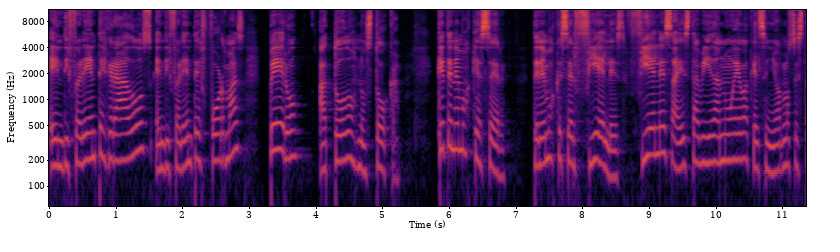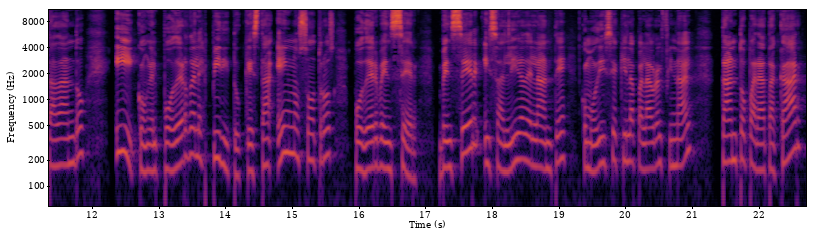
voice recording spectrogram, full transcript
en diferentes grados, en diferentes formas, pero a todos nos toca. ¿Qué tenemos que hacer? Tenemos que ser fieles, fieles a esta vida nueva que el Señor nos está dando y con el poder del Espíritu que está en nosotros poder vencer, vencer y salir adelante, como dice aquí la palabra al final, tanto para atacar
